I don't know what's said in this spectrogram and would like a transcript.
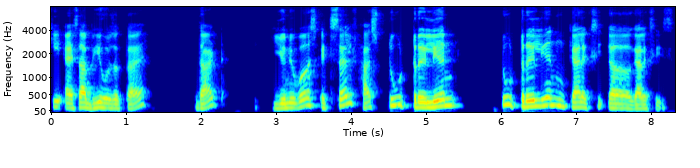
कि ऐसा भी हो सकता है that universe itself has to trillion two trillion galaxy galaxies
